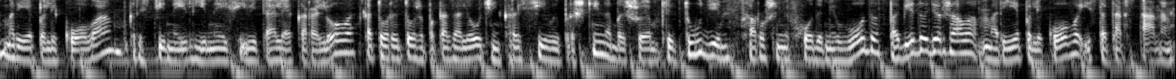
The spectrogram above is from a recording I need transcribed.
Мария Полякова, Кристина Ильиных и Виталия Королева, которые тоже показали очень красивые прыжки на большой амплитуде с хорошими входами в воду. Победу одержала Мария Полякова из Татарстана.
